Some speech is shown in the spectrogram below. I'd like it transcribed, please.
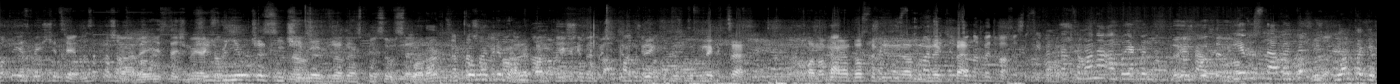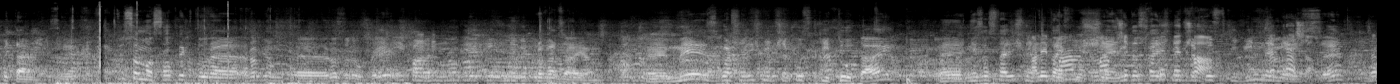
Bo tu jest wejście C1. Zapraszamy. Ale jesteśmy jako... Przecież my nie uczestniczymy w żaden sposób w sporach, tylko nagrywamy. Ale pan wejście B2. to jest budynek C. Panowie mają dostęp jedynie na budynek B. na B2 wypracowana, albo jak będą wyglądały. Dwie ustawy Mam takie pytanie. Tu są osoby, które robią e, rozruchy i panowie ich nie wyprowadzają. E, my zgłaszaliśmy przepustki tutaj, e, nie zostaliśmy Ale tutaj pan ma wpuszczeni, przepustkę dostaliśmy B2. przepustki w inne Zapraszam. miejsce. Zapraszam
